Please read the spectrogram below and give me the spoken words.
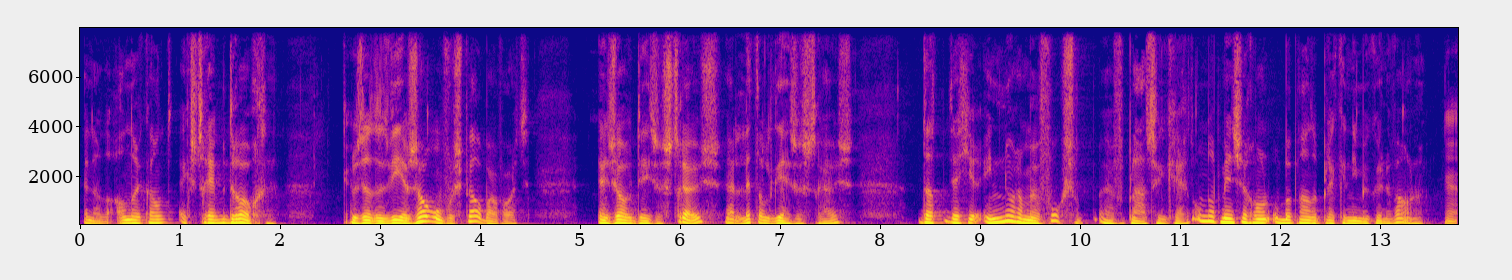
En aan de andere kant extreme droogte. Dus dat het weer zo onvoorspelbaar wordt en zo desastreus, letterlijk desastreus, dat, dat je enorme volksverplaatsing krijgt, omdat mensen gewoon op bepaalde plekken niet meer kunnen wonen. Ja.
